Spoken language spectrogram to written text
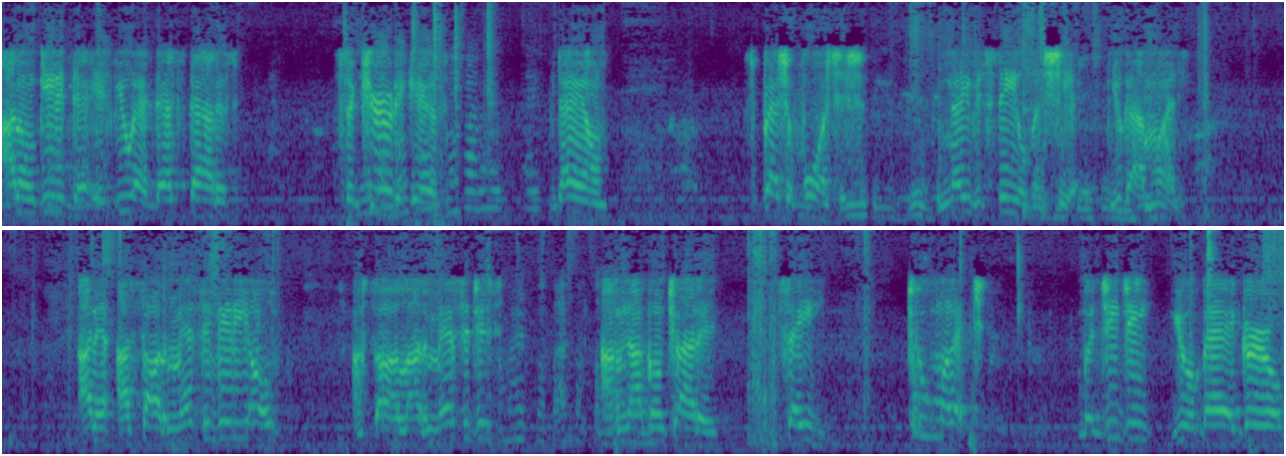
I don't get it that if you at that status, security is damn special forces, Navy SEALs and shit. You got money. I didn't, I saw the messy video. I saw a lot of messages. I'm not gonna try to say too much, but Gigi, you a bad girl.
